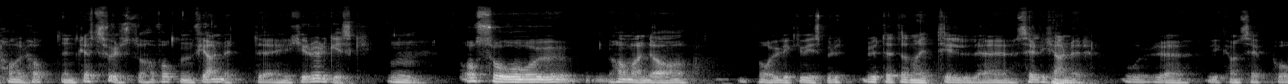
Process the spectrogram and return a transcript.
har hatt en kreftsvulst og har fått den fjernet eh, kirurgisk. Og så eh, har man da på ulike vis brutt, brutt dette ned til eh, cellekjerner, hvor eh, vi kan se på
